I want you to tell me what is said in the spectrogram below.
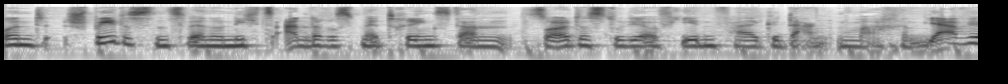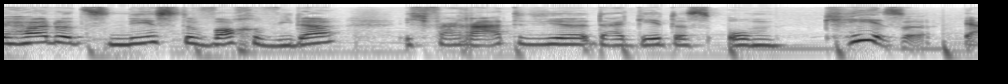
Und spätestens, wenn du nichts anderes mehr trinkst, dann solltest du dir auf jeden Fall Gedanken machen. Ja, wir hören uns nächste Woche wieder. Ich verrate dir, da geht es um Käse. Ja,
